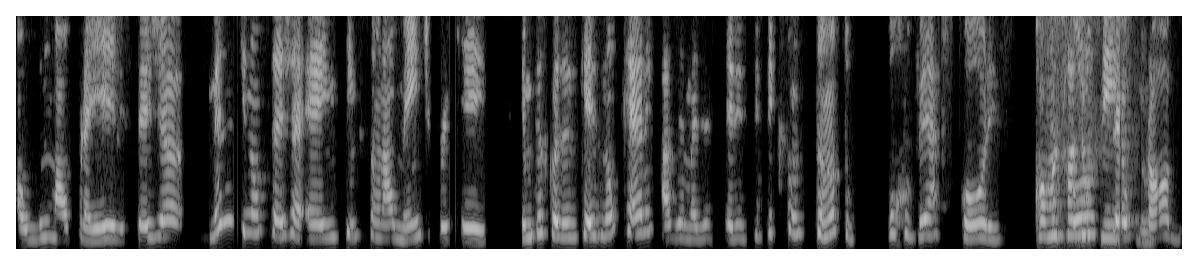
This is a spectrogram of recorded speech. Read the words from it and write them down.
algum mal para ele, seja mesmo que não seja é, intencionalmente, porque tem muitas coisas que eles não querem fazer, mas eles, eles se fixam tanto por ver as cores. Como se fosse um vício. Próprio.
